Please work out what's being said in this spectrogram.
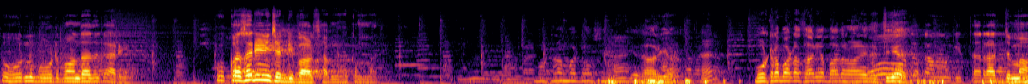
ਤਾਂ ਹੋਰ ਨੂੰ ਵੋਟ ਪਾਉਣ ਦਾ ਅਧਿਕਾਰ ਹੀ ਨਹੀਂ। ਕੋਈ ਕਸਰ ਹੀ ਨਹੀਂ ਛੱਡੀ ਬਾਲ ਸਾਹਿਬ ਨੇ ਤਾਂ ਕੰਮਾਂ ਦੀ। ਮੋਟਰਾਂ ਮਾਟਾਂ ਸਾਰੀਆਂ ਹੈ? ਮੋਟਰਾਂ ਮਾਟਾਂ ਸਾਰੀਆਂ ਬਾਦਲ ਵਾਲੇ ਨੇ ਦਿੱਤੀਆਂ। ਬਹੁਤ ਕੰਮ ਕੀਤਾ ਰੱਜਮਾ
